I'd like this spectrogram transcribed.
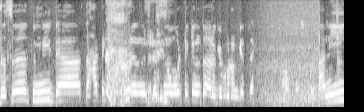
जसं तुम्ही त्या दहा टक्के नव्वद टक्के तुमचं आरोग्य बिघडून घेताय आणि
